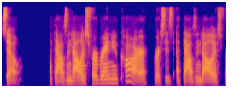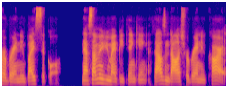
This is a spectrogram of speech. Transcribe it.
So, $1,000 for a brand new car versus $1,000 for a brand new bicycle. Now, some of you might be thinking, $1,000 for a brand new car,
